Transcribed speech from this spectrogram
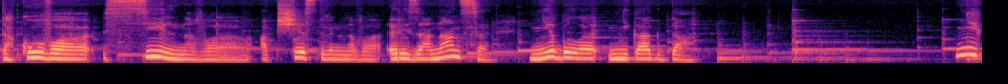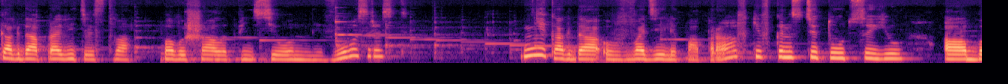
Такого сильного общественного резонанса не было никогда – Никогда правительство повышало пенсионный возраст, никогда вводили поправки в Конституцию об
